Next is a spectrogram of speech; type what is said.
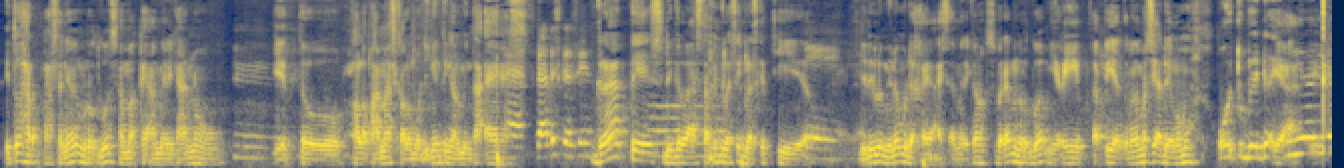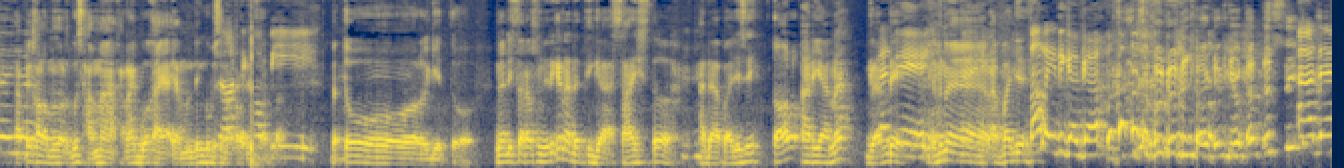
Itu har- rasanya menurut gue sama kayak americano. Hmm. Gitu. Kalau panas kalau mau dingin tinggal minta Eh, es. gratis gak sih? Gratis di gelas, tapi gelasnya gelas kecil. Iya, iya, iya. Jadi lu minum udah kayak ice americano. Sebenarnya menurut gua mirip, tapi ya teman-teman pasti ada yang ngomong, "Oh, itu beda ya." Iya, iya, iya. Tapi kalau menurut gua sama karena gua kayak yang penting gua bisa di. Starbucks. Betul gitu. Nah di startup sendiri kan ada tiga size tuh. Ada apa aja sih? Tol, Ariana, Grande. Grande. Ya, bener. Apa aja? Tol ini gagal. Dikaget gimana sih? Ada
